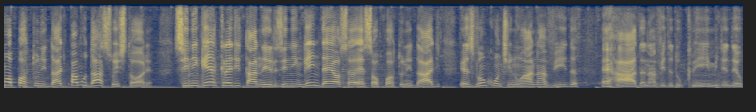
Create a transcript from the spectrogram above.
Uma oportunidade para mudar a sua história. Se ninguém acreditar neles e ninguém der essa, essa oportunidade, eles vão continuar na vida errada, na vida do crime, entendeu?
